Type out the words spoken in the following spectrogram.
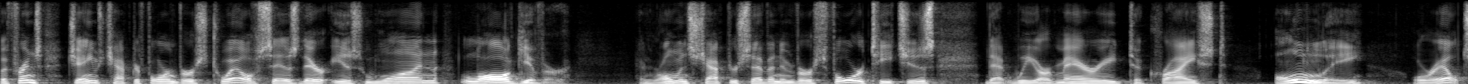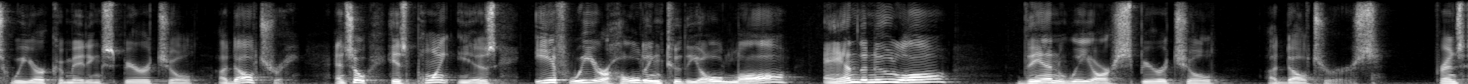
But friends, James chapter 4 and verse 12 says there is one lawgiver. And Romans chapter 7 and verse 4 teaches that we are married to Christ only, or else we are committing spiritual adultery. And so his point is if we are holding to the old law and the new law, then we are spiritual adulterers. Friends,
